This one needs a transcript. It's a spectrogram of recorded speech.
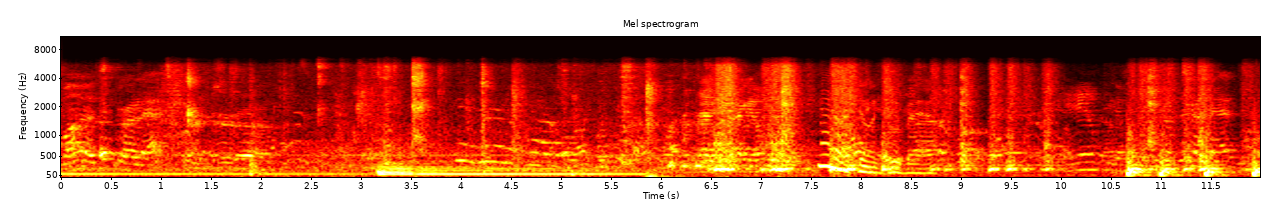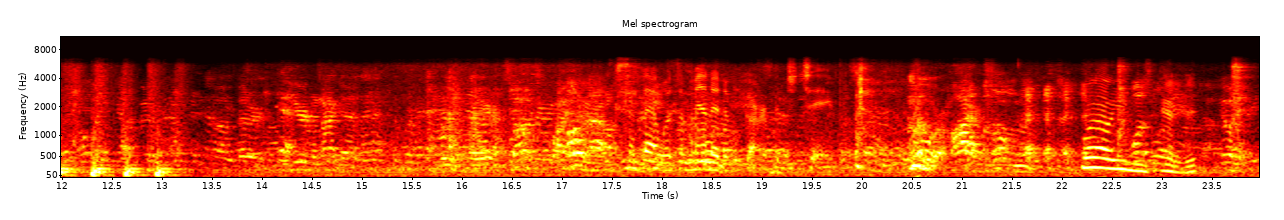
Don't mind, let's try to ask her, uh, You're not doing too bad. Except that was a minute of garbage tape. Well, you just edit it.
